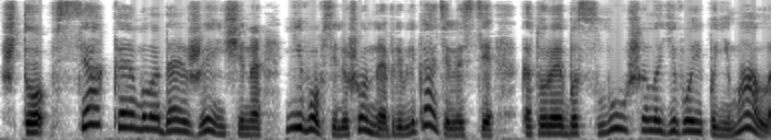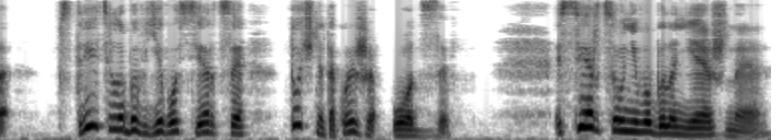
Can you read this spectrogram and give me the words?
что всякая молодая женщина, не вовсе лишенная привлекательности, которая бы слушала его и понимала, встретила бы в его сердце точно такой же отзыв. Сердце у него было нежное,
